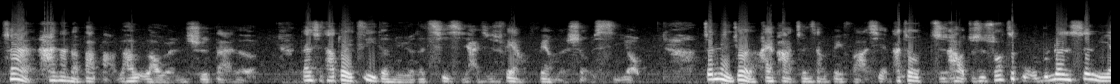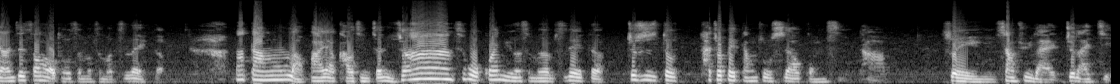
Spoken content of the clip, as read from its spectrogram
虽然汉娜的爸爸他老人痴呆了，但是他对自己的女儿的气息还是非常非常的熟悉哦。珍妮就很害怕真相被发现，他就只好就是说，这个我不认识你啊，你这糟老头怎么怎么之类的。那当老爸要靠近珍妮说啊，是我乖女儿什么之类的，就是就他就被当作是要攻击他。所以上去来就来解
